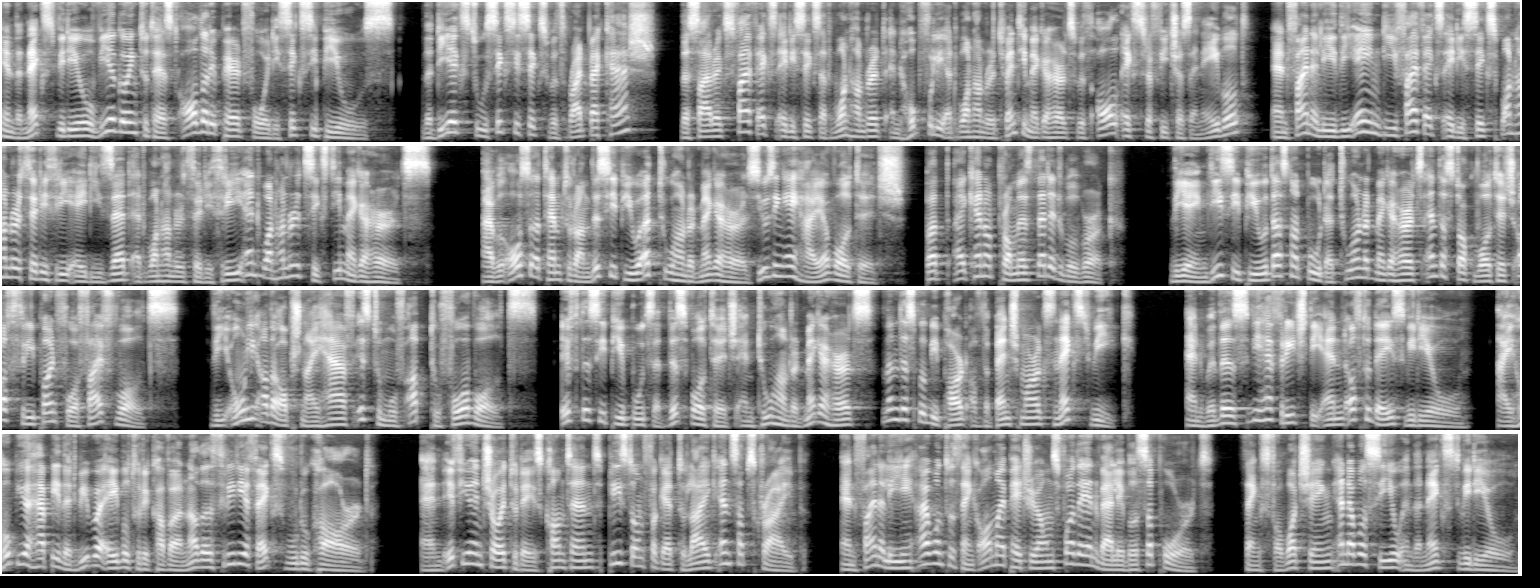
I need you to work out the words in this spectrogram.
In the next video we are going to test all the repaired 486 CPUs, the DX266 with write-back cache, the Cyrix 5x86 at 100 and hopefully at 120 MHz with all extra features enabled, and finally the AMD 5x86 133ADZ at 133 and 160 MHz. I will also attempt to run this CPU at 200 MHz using a higher voltage, but I cannot promise that it will work. The AMD CPU does not boot at 200 MHz and a stock voltage of 3.45 volts. The only other option I have is to move up to 4 volts. If the CPU boots at this voltage and 200 MHz, then this will be part of the benchmarks next week. And with this, we have reached the end of today's video. I hope you're happy that we were able to recover another 3DFX Voodoo card. And if you enjoyed today's content, please don't forget to like and subscribe. And finally, I want to thank all my Patreons for their invaluable support. Thanks for watching and I will see you in the next video.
